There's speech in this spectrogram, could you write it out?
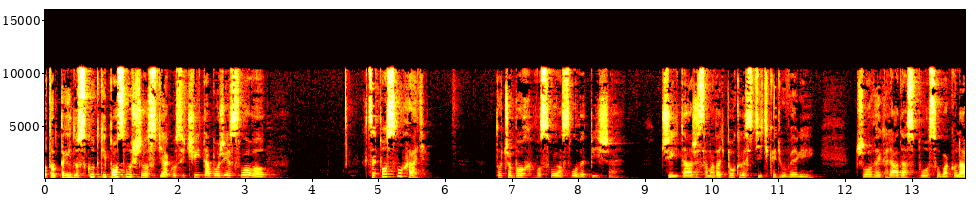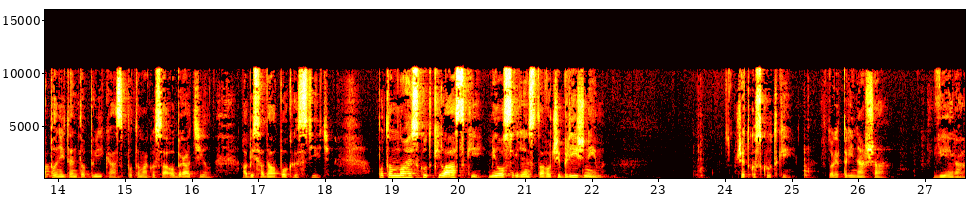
Potom prídu skutky poslušnosti, ako si číta Božie slovo Chce poslúchať to, čo Boh vo svojom slove píše. Číta, že sa má dať pokrstiť, keď uverí. Človek hľadá spôsob, ako naplniť tento príkaz, potom ako sa obratil, aby sa dal pokrstiť. Potom mnohé skutky lásky, milosrdenstva voči blížným. Všetko skutky, ktoré prináša viera.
